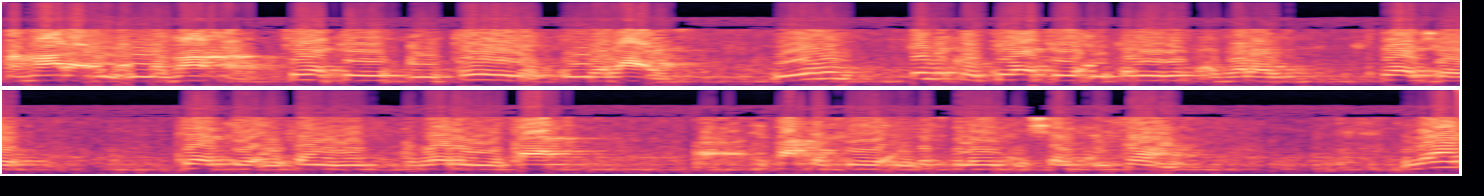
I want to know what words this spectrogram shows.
tahara and a nazafa, purity and cleanliness in their lives. Meaning physical purity and cleanliness as well as spiritual purity and cleanliness, avoiding nifaq, uh, hypocrisy and disbelief and shirk and so on. Then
